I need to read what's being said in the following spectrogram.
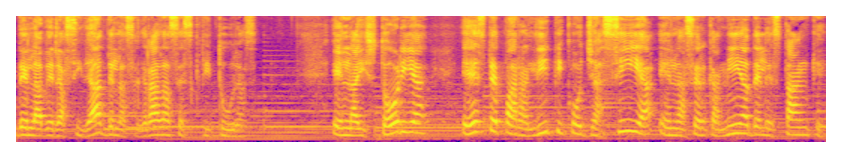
de la veracidad de las Sagradas Escrituras. En la historia, este paralítico yacía en la cercanía del estanque,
